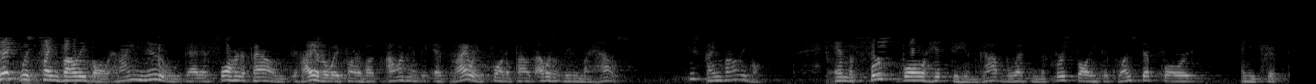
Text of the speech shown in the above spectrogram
Vic was playing volleyball, and I knew that at 400 pounds, if I ever weighed 400 pounds, I wasn't. If I weighed 400 pounds, I wasn't leaving my house. He was playing volleyball, and the first ball hit to him. God bless him. The first ball, he took one step forward, and he tripped,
